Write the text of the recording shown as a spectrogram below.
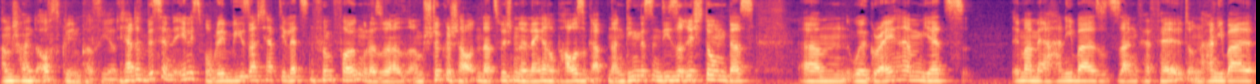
anscheinend offscreen passiert. Ich hatte ein bisschen ein ähnliches Problem. Wie gesagt, ich habe die letzten fünf Folgen oder so am Stück geschaut und dazwischen eine längere Pause gehabt. Und dann ging das in diese Richtung, dass ähm, Will Graham jetzt immer mehr Hannibal sozusagen verfällt und Hannibal,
